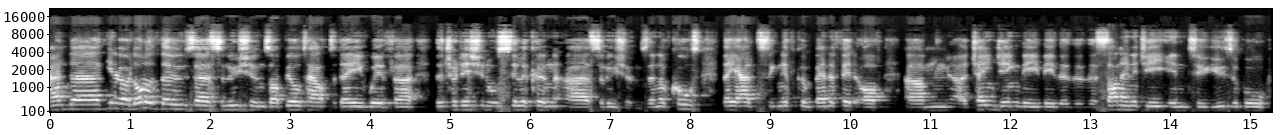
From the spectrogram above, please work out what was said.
And, uh, you know, a lot of those uh, solutions are built out today with uh, the traditional silicon uh, solutions. And of course, they add significant benefit of um, uh, changing the, the, the, the, sun energy into usable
